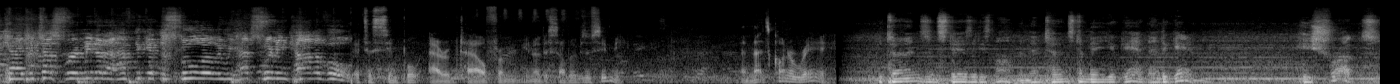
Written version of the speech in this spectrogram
Okay, but just for a minute, I have to get to school early. We have swimming carnival. It's a simple Arab tale from, you know, the suburbs of Sydney. And that's kind of rare. He turns and stares at his mum and then turns to me again and again. He shrugs.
